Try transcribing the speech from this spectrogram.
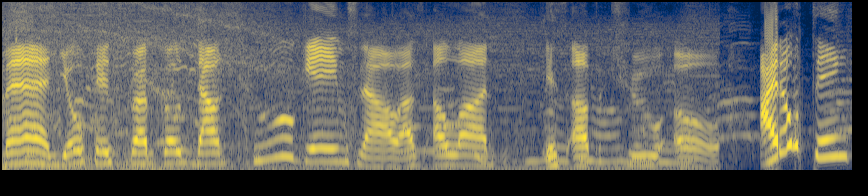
man. YoFavScrub goes down two games now as Elon is up 2-0. I don't think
